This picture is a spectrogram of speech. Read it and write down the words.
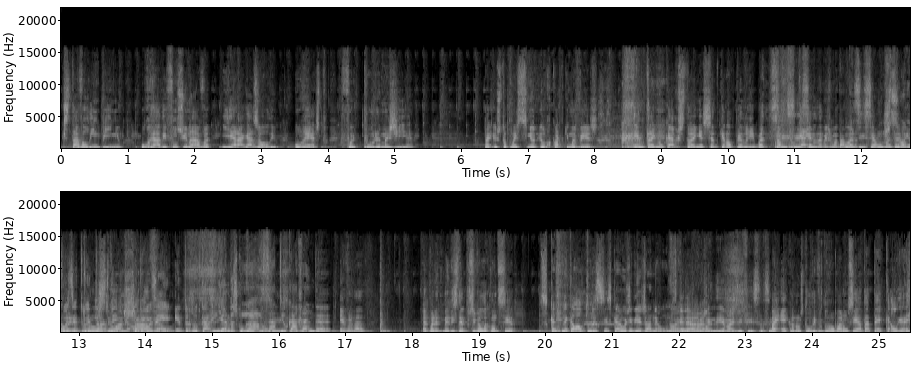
que estava limpinho, o rádio funcionava e era a gasóleo. O resto foi pura magia. Bem, eu estou com este senhor, eu recordo que uma vez entrei num carro estranho achando que era o Pedro Ribeiro, só que Sim, o sim, carro sim. era da mesma Pá, cor. mas isso é um Mas uma coisa é tu entras dentro, outra coisa é entras no carro e andas com o carro. Exato, e o carro anda. É verdade. Aparentemente isto é possível acontecer. Se calhar- naquela altura, sim, se calhar hoje em dia já não, não é? Calhar não. hoje em dia é mais difícil. Sim. Bem, é que eu não estou livre de roubar um Seat Ateca a alguém.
